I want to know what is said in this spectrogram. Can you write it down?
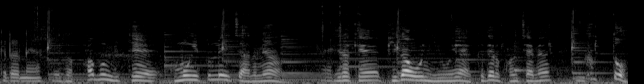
그러네요. 그래서 화분 밑에 구멍이 뚫려 있지 않으면 네. 이렇게 비가 온 이후에 그대로 방치하면 흙도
